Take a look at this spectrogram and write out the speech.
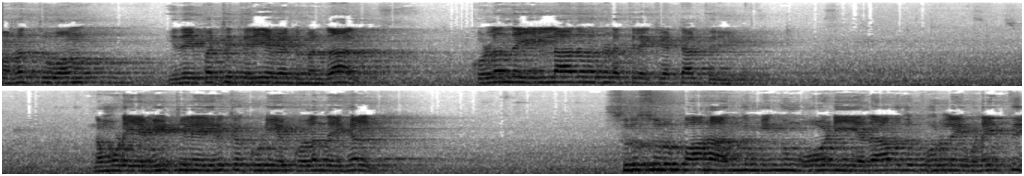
மகத்துவம் இதை பற்றி தெரிய வேண்டுமென்றால் குழந்தை இல்லாதவர்களிடத்தில் கேட்டால் தெரியும். நம்முடைய வீட்டிலே இருக்கக்கூடிய குழந்தைகள் சுறுசுறுப்பாக அங்கும் இங்கும் ஓடி ஏதாவது பொருளை உடைத்து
